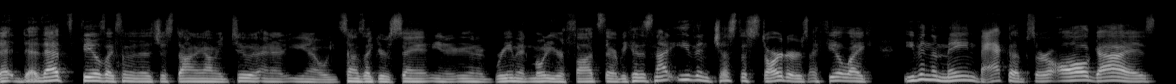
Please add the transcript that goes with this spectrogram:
that that feels like something that's just dawning on me too. And it, you know, it sounds like you're saying, you know, you're in agreement. What are your thoughts there? Because it's not even just the starters. I feel like even the main backups are all guys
